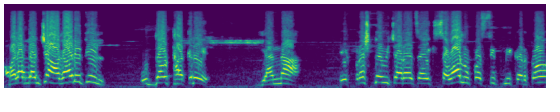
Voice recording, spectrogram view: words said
मला त्यांच्या आघाडीतील उद्धव ठाकरे यांना एक प्रश्न विचारायचा एक सवाल उपस्थित मी करतो.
